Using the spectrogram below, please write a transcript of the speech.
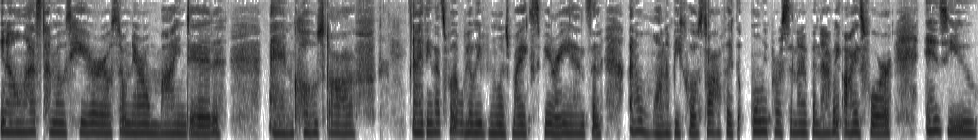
you know, last time I was here, I was so narrow minded and closed off. And I think that's what really ruined my experience. And I don't want to be closed off. Like the only person I've been having eyes for is you.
